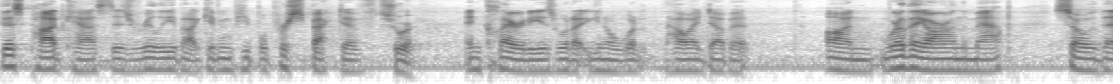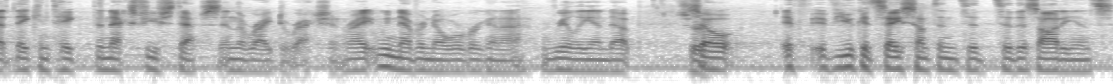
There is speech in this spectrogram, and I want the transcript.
this podcast is really about giving people perspective Sure. and clarity is what I, you know, what how I dub it, on where they are on the map, so that they can take the next few steps in the right direction. Right? We never know where we're gonna really end up. Sure. So, if if you could say something to to this audience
